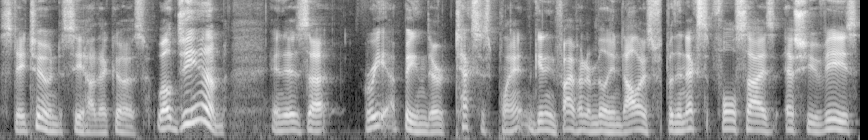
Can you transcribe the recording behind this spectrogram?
Stay tuned to see how that goes. Well, GM and is uh, re-upping their Texas plant and getting $500 million for the next full-size SUVs.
